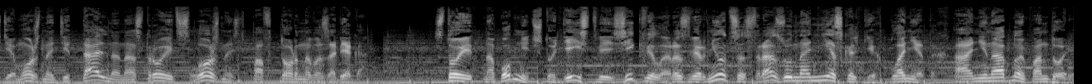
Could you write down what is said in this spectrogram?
где можно детально настроить сложность повторного забега. Стоит напомнить, что действие сиквела развернется сразу на нескольких планетах, а не на одной Пандоре.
